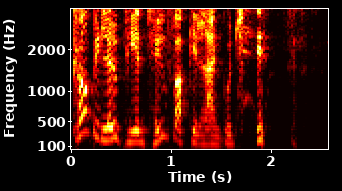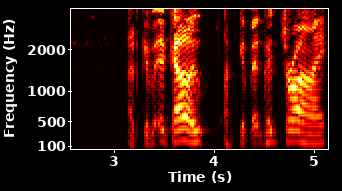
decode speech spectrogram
can't be loopy in two fucking languages. I'd give it a go. I'd give it a good try.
